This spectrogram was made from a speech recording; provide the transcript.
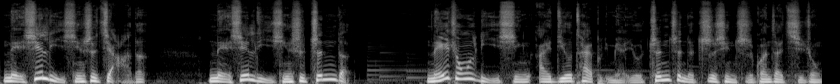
哪些理型是假的。哪些理型是真的？哪种理型 ideal type 里面有真正的智性直观在其中？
